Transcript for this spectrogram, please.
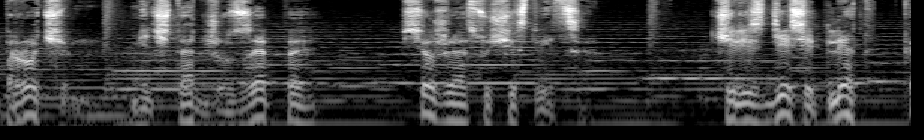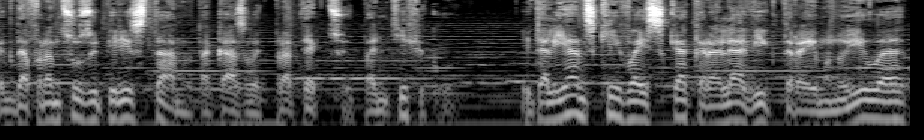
Впрочем, мечта Джузеппе все же осуществится. Через 10 лет, когда французы перестанут оказывать протекцию понтифику, итальянские войска короля Виктора Эммануила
